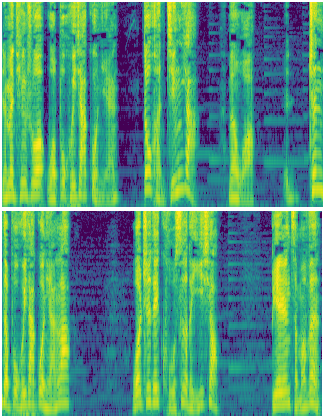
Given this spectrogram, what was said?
人们听说我不回家过年，都很惊讶，问我：“真的不回家过年了？”我只得苦涩的一笑，别人怎么问，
